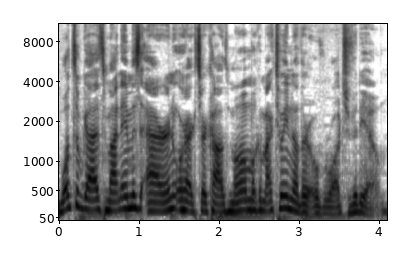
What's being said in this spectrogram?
What's up guys, my name is Aaron or XrayCosmo and welcome back to another Overwatch video.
